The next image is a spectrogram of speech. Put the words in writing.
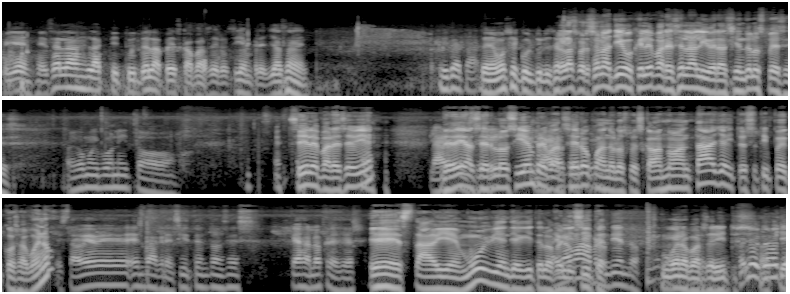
Bien, esa es la, la actitud de la pesca, parceros, siempre, ya saben. Tenemos que culturizar a las personas. Diego, ¿qué le parece la liberación de los peces? Algo muy bonito. ¿Sí? ¿Le parece bien? Claro Debe hacerlo sí, siempre, claro parcero, sí. cuando los pescados no dan talla y todo ese tipo de cosas. Bueno, Está bebé el bagrecito, entonces que dejarlo crecer. está bien, muy bien, Dieguito, lo Ahí vamos felicito. aprendiendo. Bueno, parceritos, aquí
